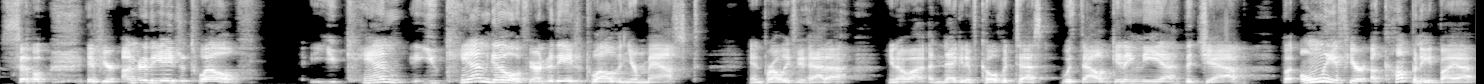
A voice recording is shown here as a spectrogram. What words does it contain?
So if you're under the age of 12 you can you can go if you're under the age of 12 and you're masked, and probably if you had a you know a, a negative COVID test without getting the uh, the jab, but only if you're accompanied by a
